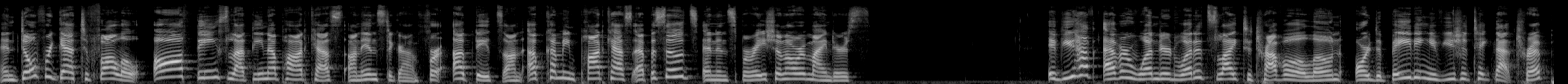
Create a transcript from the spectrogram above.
And don't forget to follow All Things Latina Podcast on Instagram for updates on upcoming podcast episodes and inspirational reminders. If you have ever wondered what it's like to travel alone or debating if you should take that trip,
